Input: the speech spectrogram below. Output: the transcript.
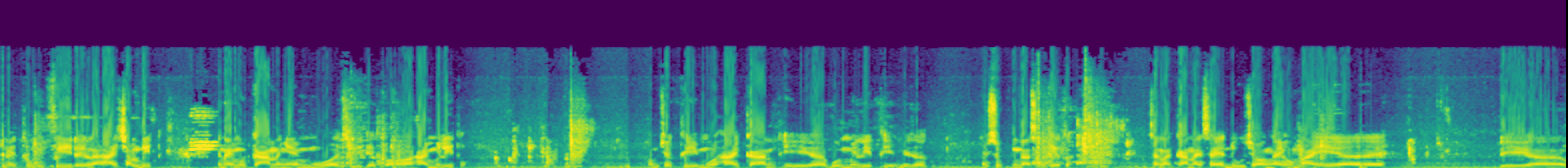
cái thùng phi đấy là 200 lít. Cái này một can anh em mua chỉ được có 20 lít thôi. Hôm trước thì mua hai can thì uh, 40 lít thì bây giờ máy xúc cũng đã xong hết rồi. Chắc là can này sẽ đủ cho ngày hôm nay ờ, để ờ,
